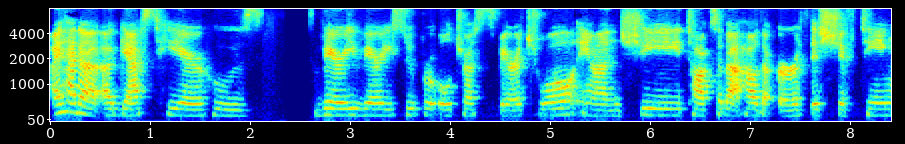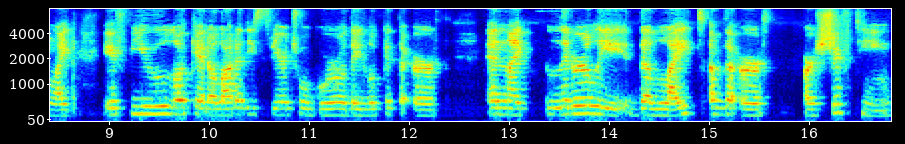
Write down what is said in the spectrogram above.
I had a, a guest here who's very, very super ultra spiritual, and she talks about how the earth is shifting. Like, if you look at a lot of these spiritual guru, they look at the earth and like literally the light of the earth are shifting.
